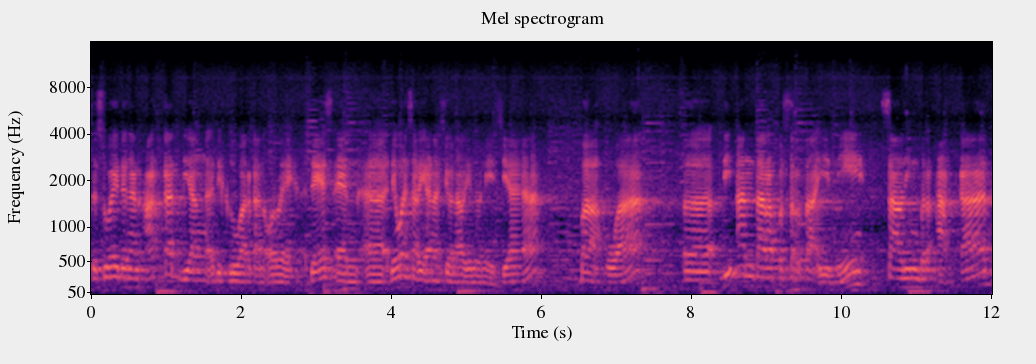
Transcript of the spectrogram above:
sesuai dengan akad yang dikeluarkan oleh DSN uh, eh, Dewan Syariah Nasional Indonesia bahwa di antara peserta ini saling berakad,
